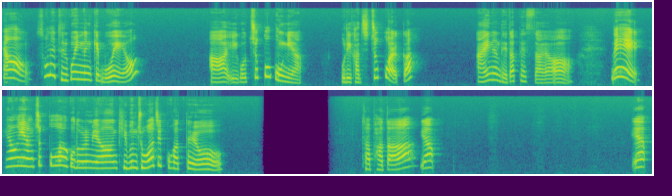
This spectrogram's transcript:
형, 손에 들고 있는 게 뭐예요? 아, 이거 축구공이야. 우리 같이 축구할까? 아이는 대답했어요. 네, 형이랑 축구하고 놀면 기분 좋아질 것 같아요. 자, 받아. 얍. 얍.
